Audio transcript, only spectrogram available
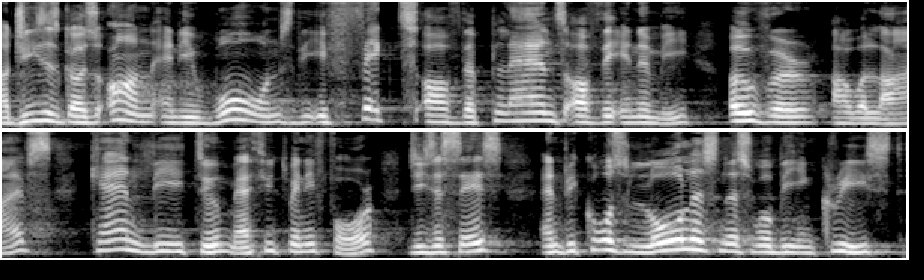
Now, Jesus goes on and he warns the effects of the plans of the enemy over our lives can lead to Matthew 24. Jesus says, And because lawlessness will be increased,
